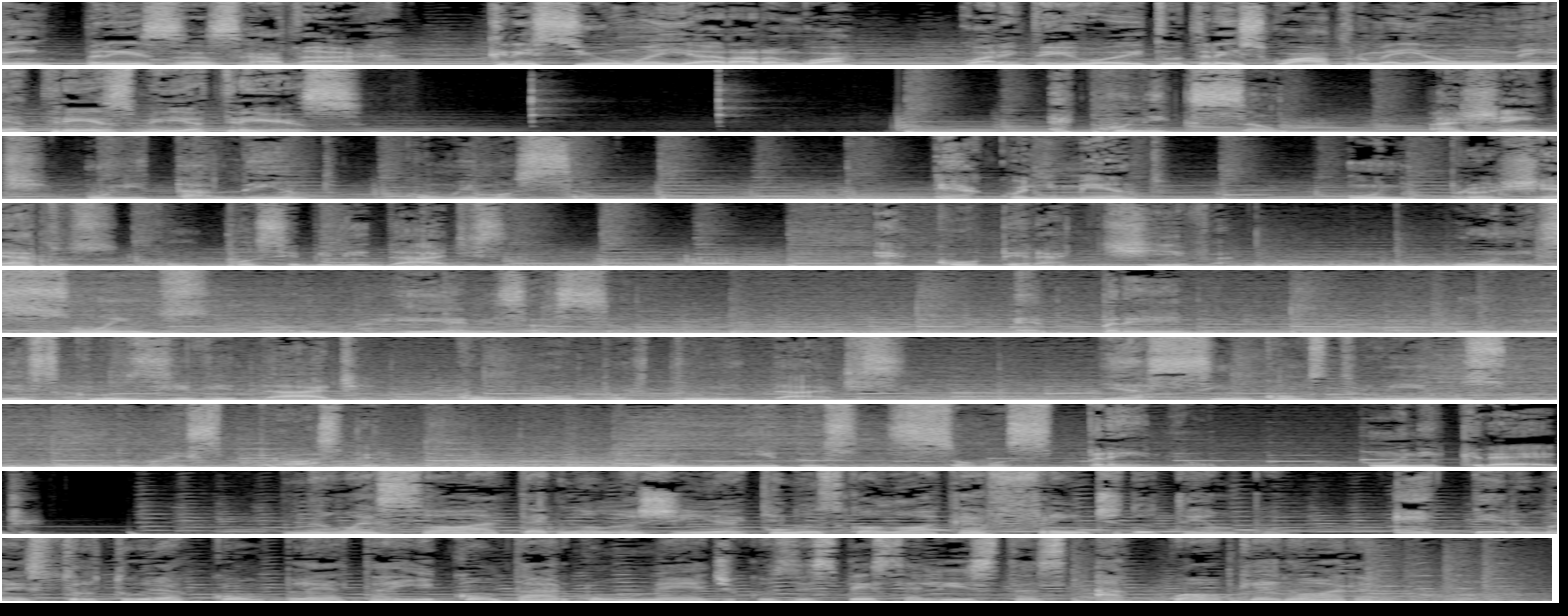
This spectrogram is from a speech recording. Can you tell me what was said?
Empresas Radar. Criciúma e Araranguá. 48 3461 6363 é conexão. A gente une talento com emoção. É acolhimento, une projetos com possibilidades. É cooperativa, une sonhos com realização. É prêmio, une exclusividade com oportunidades. E assim construímos um mundo mais próspero. Unidos somos Premium. Unicred. Não é só a tecnologia que nos coloca à frente do tempo. É ter uma estrutura completa e contar com médicos especialistas a qualquer hora.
